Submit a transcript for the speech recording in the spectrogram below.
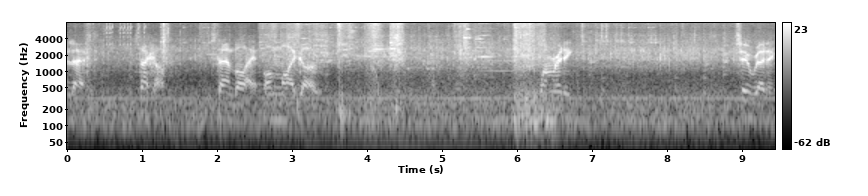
Left. Stack up. Stand by. On my go. One ready. Two ready.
